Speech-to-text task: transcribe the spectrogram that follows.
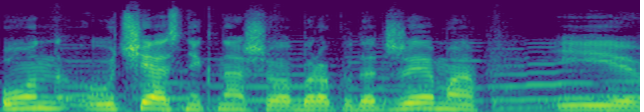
Он участник нашего Баракуда Джема, и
